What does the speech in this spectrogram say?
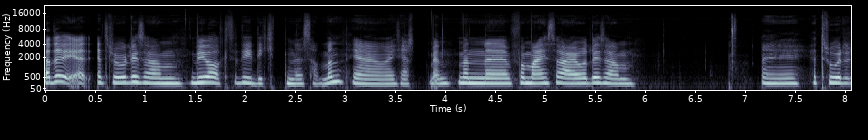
Ja, det, jeg, jeg tror liksom Vi valgte de diktene sammen, jeg og kjæresten min. Men uh, for meg så er jo liksom uh, Jeg tror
